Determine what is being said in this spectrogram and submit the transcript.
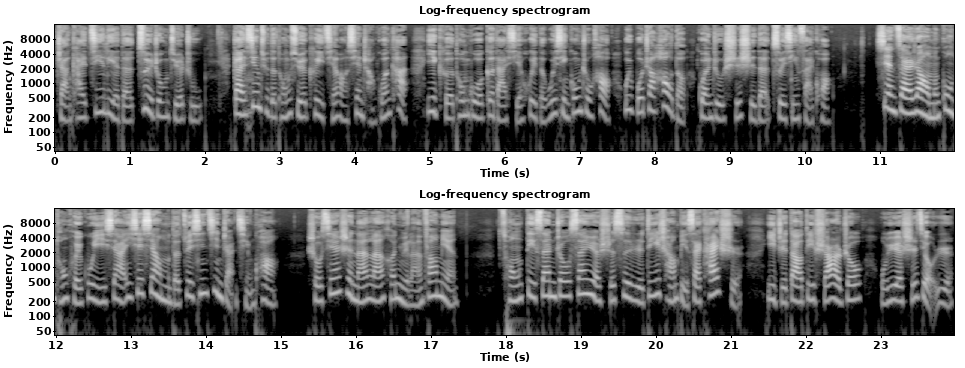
展开激烈的最终角逐。感兴趣的同学可以前往现场观看，亦可通过各大协会的微信公众号、微博账号等关注实时的最新赛况。现在，让我们共同回顾一下一些项目的最新进展情况。首先是男篮和女篮方面。从第三周三月十四日第一场比赛开始，一直到第十二周五月十九日，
